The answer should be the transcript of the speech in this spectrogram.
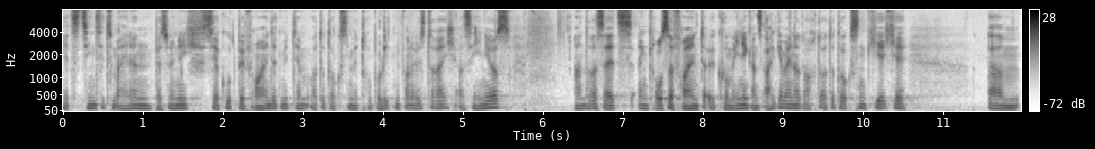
Jetzt sind Sie zum einen persönlich sehr gut befreundet mit dem orthodoxen Metropoliten von Österreich, Arsenius. Andererseits ein großer Freund der Ökumene ganz allgemein und auch der orthodoxen Kirche. Ähm,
